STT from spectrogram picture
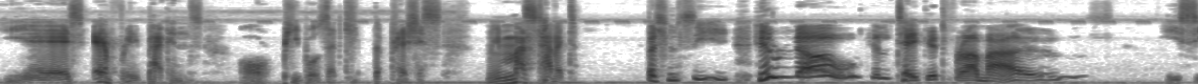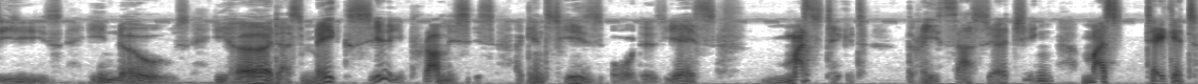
Yes, every Baggins. All peoples that keep the precious. We must have it. But he'll see. He'll know. He'll take it from us. He sees. He knows. He heard us make silly promises against his orders. Yes, must take it. The wraiths are searching. Must take it.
